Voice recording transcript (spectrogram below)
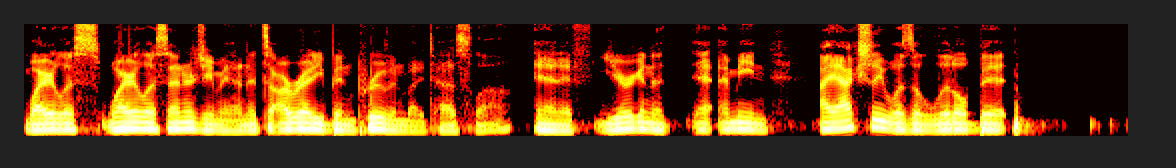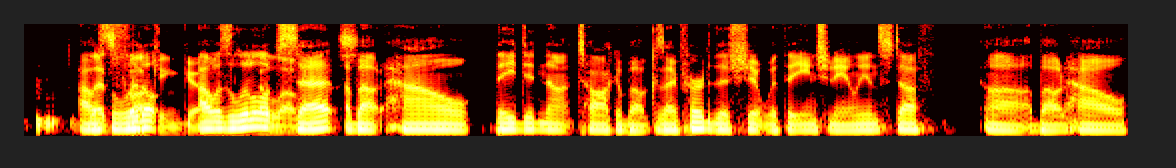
Wireless wireless energy, man. It's already been proven by Tesla. And if you're gonna, I mean, I actually was a little bit. I was Let's a little. I was a little I upset about how they did not talk about because I've heard this shit with the ancient alien stuff uh, about how,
